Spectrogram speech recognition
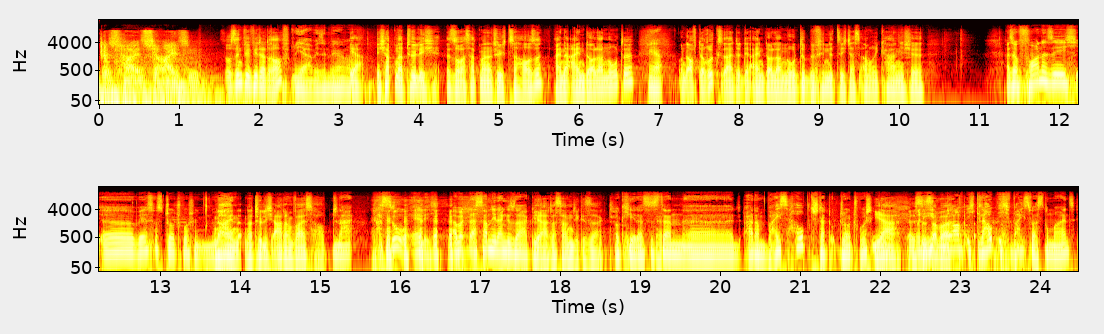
Das heiße Eisen. So, sind wir wieder drauf? Ja, wir sind wieder drauf. Ja, ich habe natürlich, sowas hat man natürlich zu Hause, eine 1-Dollar-Note. Ja. Und auf der Rückseite der 1-Dollar-Note befindet sich das amerikanische, Also vorne sehe ich, äh, wer ist das? George Washington? Ne? nein, natürlich Adam Weishaupt. Nein. Ach so, ehrlich. Aber das haben die dann gesagt. Ja, das haben die gesagt. Okay, das ist dann äh, Adam Weishaupt statt George Washington. Ja, es Und ist aber- Drauf, ich glaube, ich weiß, was du meinst.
